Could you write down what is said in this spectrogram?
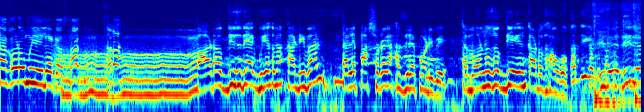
না অফ। পার্ট অব্দি যদি এক বিঘা তোমার কাটিবান তাহলে পাঁচশো টাকা হাজিরা পড়বে। তা মনোযোগ দিয়ে এখানে কাটো থাকো। ধীরে ধীরে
